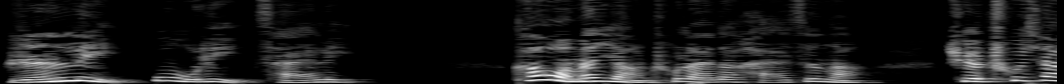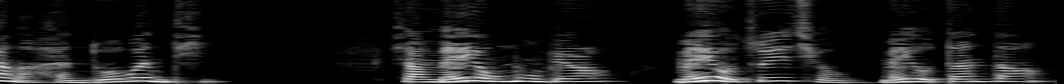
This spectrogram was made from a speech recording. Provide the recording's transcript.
人力、物力、财力，可我们养出来的孩子呢，却出现了很多问题，像没有目标、没有追求、没有担当。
